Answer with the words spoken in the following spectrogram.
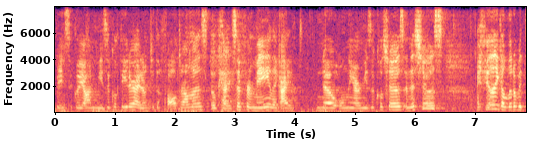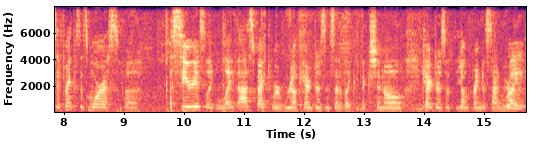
basically on musical theater. I don't do the fall dramas. Okay. So for me, like I know only our musical shows, and this show's, I feel like a little bit different because it's more s- a- a serious like life aspect where real characters instead of like fictional characters with Young Frankenstein. We were, Right. like,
